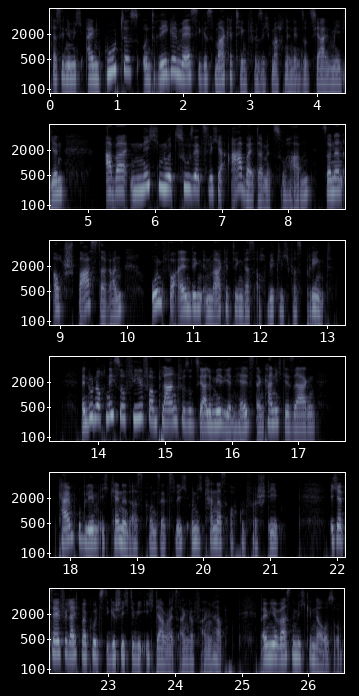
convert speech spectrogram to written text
dass sie nämlich ein gutes und regelmäßiges Marketing für sich machen in den sozialen Medien, aber nicht nur zusätzliche Arbeit damit zu haben, sondern auch Spaß daran und vor allen Dingen in Marketing, das auch wirklich was bringt. Wenn du noch nicht so viel vom Plan für soziale Medien hältst, dann kann ich dir sagen, kein Problem, ich kenne das grundsätzlich und ich kann das auch gut verstehen. Ich erzähle vielleicht mal kurz die Geschichte, wie ich damals angefangen habe. Bei mir war es nämlich genauso.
